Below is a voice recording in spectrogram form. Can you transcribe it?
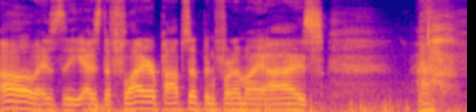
oh, as the as the flyer pops up in front of my eyes,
